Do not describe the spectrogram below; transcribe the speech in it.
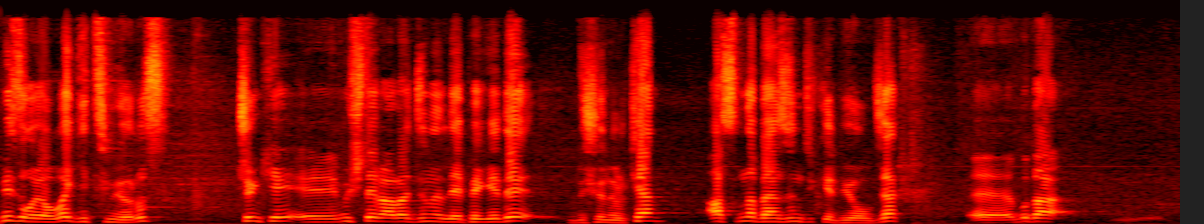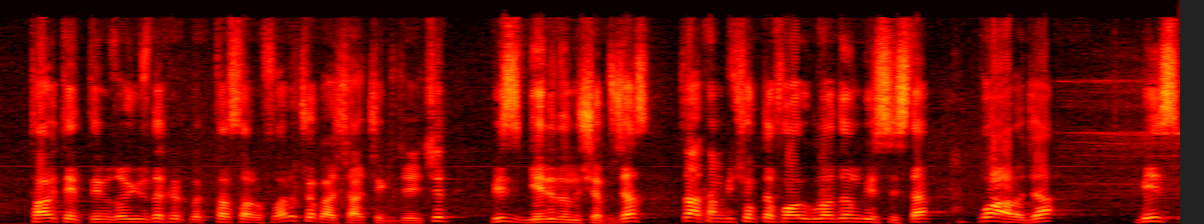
biz o yola gitmiyoruz. Çünkü e, müşteri aracını LPG'de düşünürken aslında benzin tüketiyor olacak. E, bu da taahhüt ettiğimiz o %40'lık tasarrufları çok aşağı çekeceği için biz geri dönüş yapacağız. Zaten birçok defa uyguladığım bir sistem. Bu araca biz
